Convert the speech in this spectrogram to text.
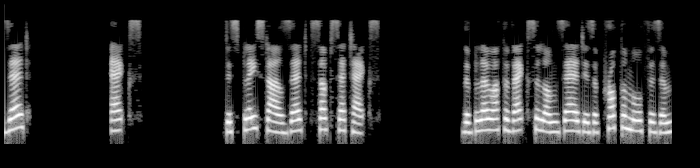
Z X display style Z subset X. The blowup of X along Z is a proper morphism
